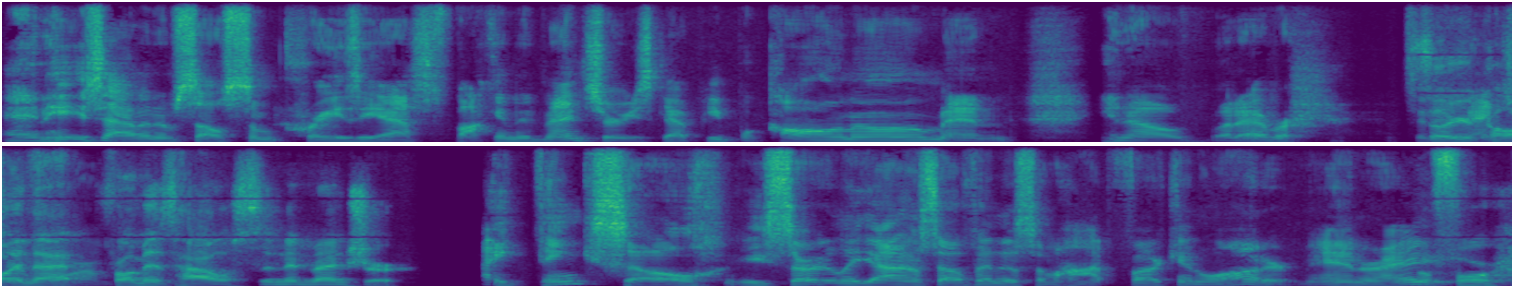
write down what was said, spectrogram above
and he's having himself some crazy ass fucking adventure. He's got people calling him and, you know, whatever. So you're calling that from his house an adventure? I think so. He certainly got himself into some hot fucking water, man, right? Before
